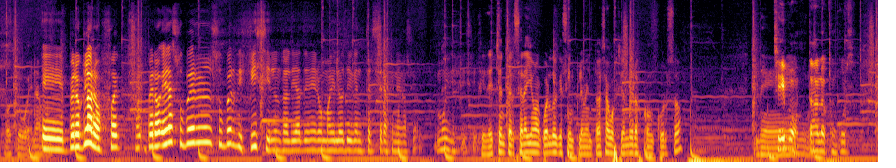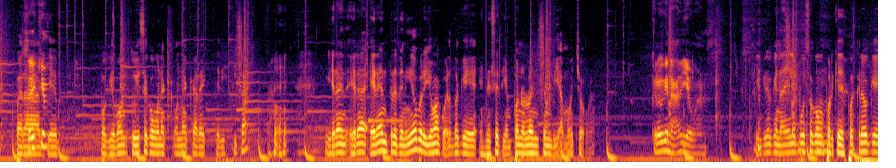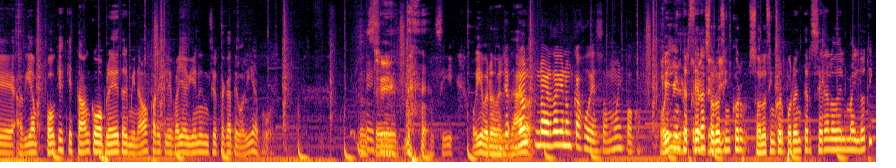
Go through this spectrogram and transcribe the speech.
Oh, qué buena, eh, pero claro, fue, pero era súper súper difícil en realidad tener un Milotic en tercera generación. Muy difícil. Sí, de hecho en tercera yo me acuerdo que se implementó esa cuestión de los concursos. De... Sí, pues, estaban los concursos. Para que... Pokémon tuviese como una, una característica. y era, era, era entretenido, pero yo me acuerdo que en ese tiempo no lo entendía mucho, Creo que nadie, weón. Y creo que nadie le puso como porque después creo que habían pokés que estaban como predeterminados para que les vaya bien en cierta categoría, pues. Entonces, sí. Oye, pero verdad. Yo, la verdad que nunca jugué eso, muy poco. Oye, en tercera solo se, incorporó, solo se incorporó en tercera lo del Milotic,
